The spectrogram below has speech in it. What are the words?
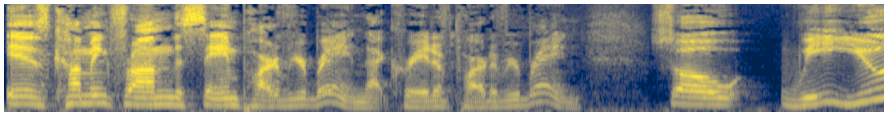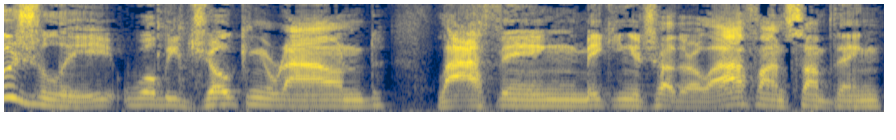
is coming from the same part of your brain, that creative part of your brain. So we usually will be joking around, laughing, making each other laugh on something,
